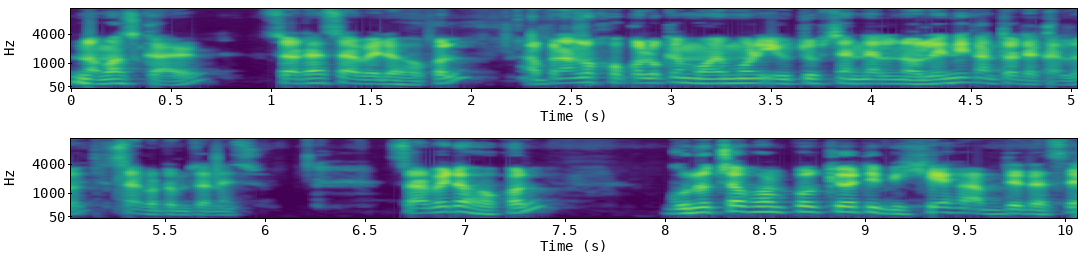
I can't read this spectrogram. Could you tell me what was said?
নমস্কাৰ শ্ৰদ্ধা ছাৰ বাইদেউসকল আপোনালোক সকলোকে মই মোৰ ইউটিউব চেনেল নলিনীকান্ত ডেকালৈ স্বাগতম জনাইছোঁ। ছাৰ বাইদেউসকল গুণোৎসৱ সম্পৰ্কীয় এটি বিশেষ আপডেট আছে।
